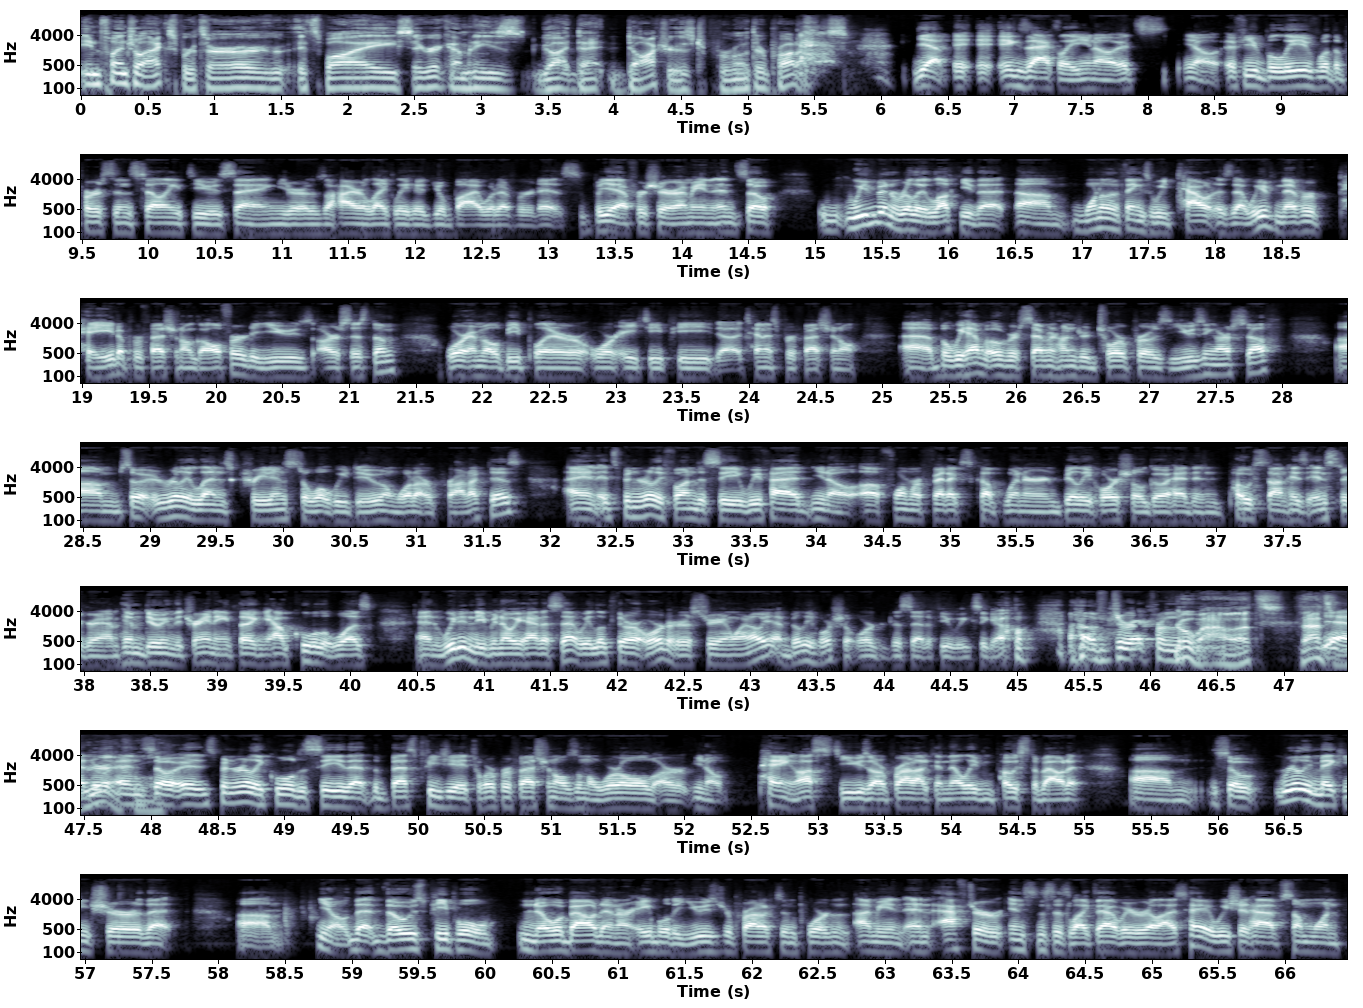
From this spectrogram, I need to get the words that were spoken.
influential experts are. It's why cigarette companies got doctors to promote their products. yeah, it, it, exactly. You know, it's you know, if you believe what the person selling it to you is saying, you're, there's a higher likelihood you'll buy whatever it is. But yeah, for sure. I mean, and so we've been really lucky that um, one of the things we tout is that we've never paid a professional golfer to use our system or MLB player or ATP uh, tennis professional. Uh, but we have over 700 tour pros using our stuff. Um, so it really lends credence to what we do and what our product is and it's been really fun to see. We've had you know a former FedEx Cup winner and Billy Horschel go ahead and post on his Instagram him doing the training, thinking how cool it was, and we didn't even know he had a set. We looked through our order history and went, oh yeah, Billy Horschel ordered a set a few weeks ago, um, direct from. The, oh wow, that's that's yeah, really and cool. so it's been really cool to see that the best PGA Tour professionals in the world are you know paying us to use our product, and they'll even post about it. Um, so really making sure that um, you know that those people know about and are able to use your product is important. I mean, and after instances like that, we realize, hey, we should have someone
